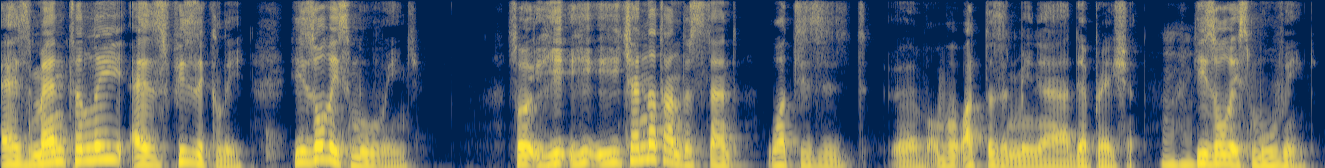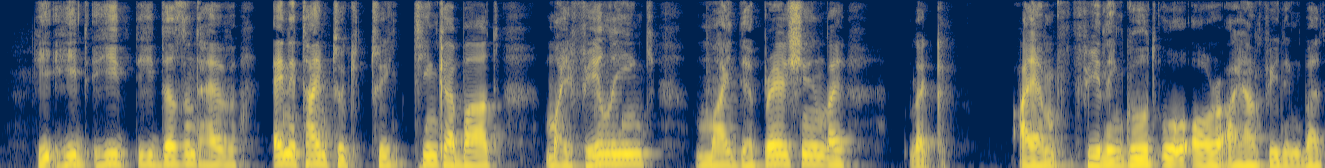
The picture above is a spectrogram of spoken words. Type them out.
as mentally as physically he's always moving so he, he, he cannot understand what is it, uh, what does it mean uh, depression. He's always moving. He, he he he doesn't have any time to to think about my feeling, my depression. Like like I am feeling good or, or I am feeling bad.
